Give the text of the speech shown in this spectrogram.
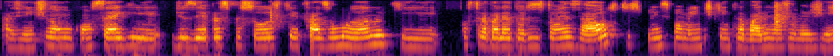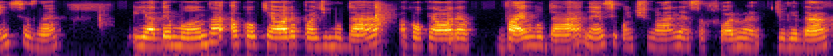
A gente não consegue dizer para as pessoas que faz um ano que os trabalhadores estão exaustos, principalmente quem trabalha nas emergências, né? E a demanda a qualquer hora pode mudar, a qualquer hora vai mudar, né? Se continuar nessa forma de lidar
